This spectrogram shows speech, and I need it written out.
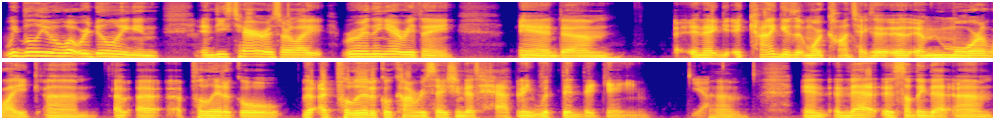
we believe in what we're doing, and and these terrorists are like ruining everything, and um, and it, it kind of gives it more context, a, more like um a, a, a political a political conversation that's happening within the game. Yeah. Um, and and that is something that um,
